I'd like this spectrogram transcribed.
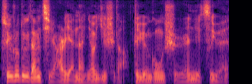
所以说，对于咱们企业而言呢，你要意识到这员工是人力资源，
